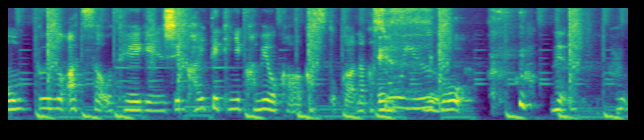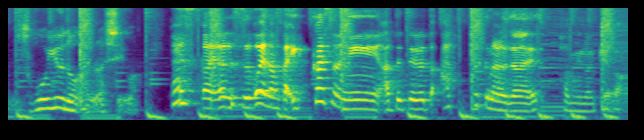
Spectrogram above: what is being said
温風の暑さを低減し快適に髪を乾かすとかなんかそうえいうすご。い ね、ふそういうのがあるらしいわ。確かに。あれすごいなんか一箇所に当ててると熱くなるじゃないですか髪の毛が。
